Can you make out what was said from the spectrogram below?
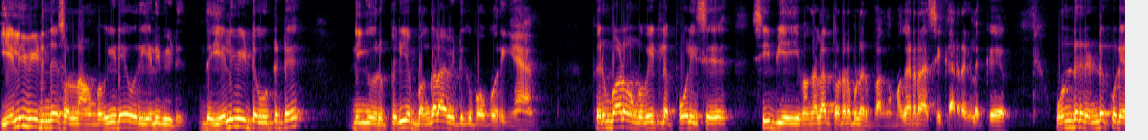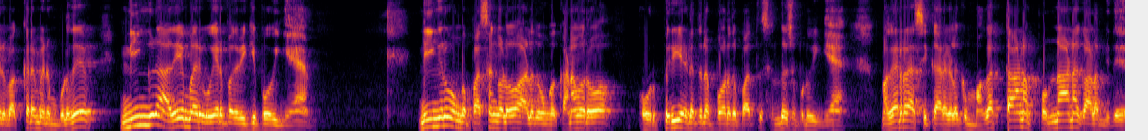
எலி வீடுன்னே சொல்லலாம். உங்கள் வீடே ஒரு எலி வீடு இந்த எலி வீட்டை விட்டுட்டு நீங்கள் ஒரு பெரிய பங்களா வீட்டுக்கு போக போகிறீங்க பெரும்பாலும் உங்கள் வீட்டில் போலீஸு சிபிஐ இவங்கெல்லாம் தொடர்பில் இருப்பாங்க மகர ராசிக்காரர்களுக்கு. ஒன்று ரெண்டு கூடிய வக்கரம் எனும் பொழுது நீங்களும் அதே மாதிரி உயர் பதவிக்கு போவீங்க. நீங்களும் உங்கள் பசங்களோ அல்லது உங்கள் கணவரோ ஒரு பெரிய இடத்துல போகிறத பார்த்து சந்தோஷப்படுவீங்க. மகர ராசிக்காரர்களுக்கு மகத்தான பொன்னான காலம் இது.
